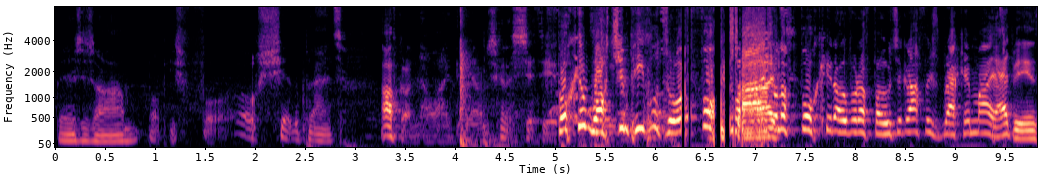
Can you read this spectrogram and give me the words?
There's his arm. Bobby's foot. Oh, shit, the bed. I've got no idea. I'm just going to sit here. Fucking watching people draw fucking lines on a fucking over a photograph is wrecking my head. Being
